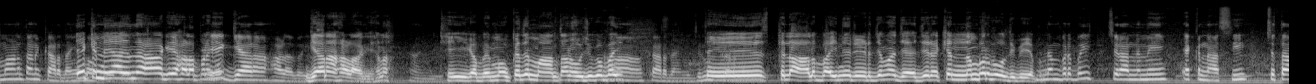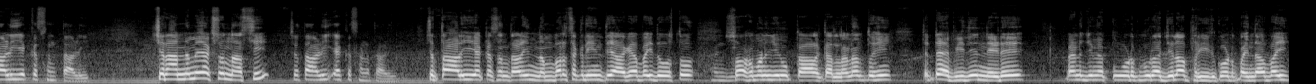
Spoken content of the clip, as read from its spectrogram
ਮਾਨਤਨ ਕਰ ਦਾਂਗੇ ਇਹ ਕਿੰਨੇ ਆ ਜਾਂਦੇ? ਆ ਗਏ ਹਲ ਆਪਣੇ ਇਹ 11 ਹਲ ਆ ਬਾਈ। 11 ਹਲ ਆ ਗਏ ਹਨਾ? ਠੀਕ ਆ ਬਾਈ ਮੌਕੇ ਤੇ ਮਾਨਤਨ ਹੋ ਜਾਊਗਾ ਬਾਈ। ਹਾਂ ਕਰ ਦਾਂਗੇ ਜਰੂਰ ਤੇ ਫਿਲਹਾਲ ਬਾਈ ਨੇ ਰੇਟ ਜਮਾ ਜਾਇਜ਼ ਜਿਹਾ ਰੱਖਿਆ। ਨੰਬਰ ਬੋਲਦੀ ਪਈ ਆਪਣਾ। ਨੰਬਰ ਬਾਈ 94 179 44147 94179 44147 44147 ਨੰਬਰ ਸਕਰੀਨ ਤੇ ਆ ਗਿਆ ਬਾਈ ਦੋਸਤੋ। ਸੁਖਮਨ ਜੀ ਨੂੰ ਕਾਲ ਕਰ ਲੈਣਾ ਤੁਸੀਂ ਤੇ ਢੈਪੀ ਦੇ ਨੇੜੇ ਪਿੰਡ ਜਿਵੇਂ ਕੋਟਕਪੂਰਾ ਜ਼ਿਲ੍ਹਾ ਫਰੀਦਕੋਟ ਪੈਂਦਾ ਬਾਈ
